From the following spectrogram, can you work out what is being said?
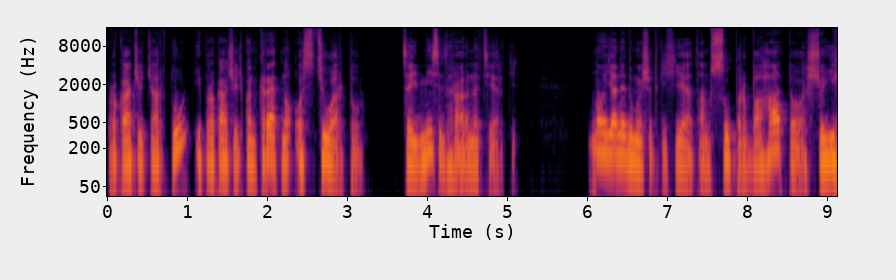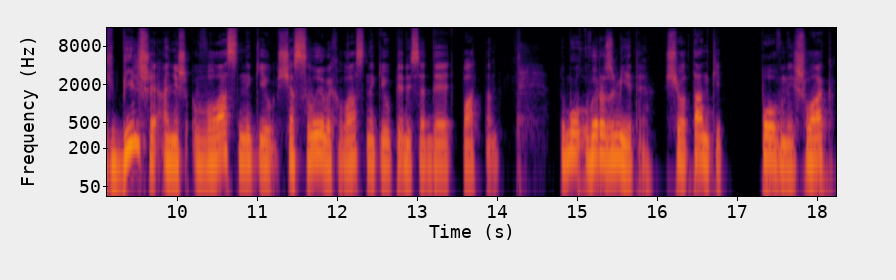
прокачують арту і прокачують конкретно ось цю арту? Цей місяць граю на цій арті. Ну, я не думаю, що таких є там супер багато, що їх більше, аніж власників, щасливих власників 59 Паттон. Тому ви розумієте, що танки повний шлак,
